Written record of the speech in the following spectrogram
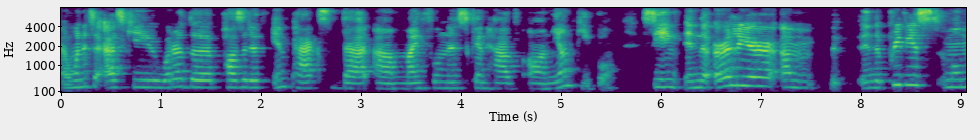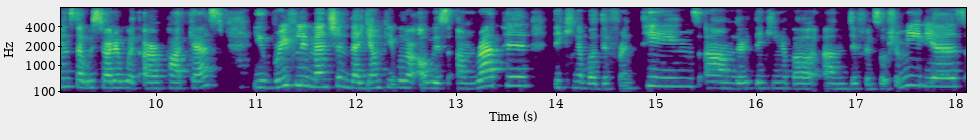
i wanted to ask you what are the positive impacts that um, mindfulness can have on young people? Seeing in the earlier um, in the previous moments that we started with our podcast you briefly mentioned that young people are always um, rapid thinking about different things they're thinking about different social medias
